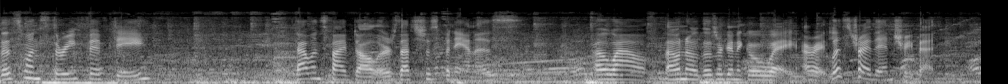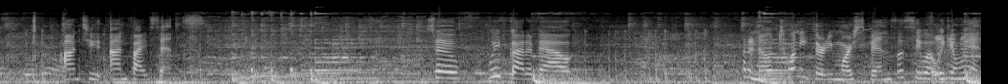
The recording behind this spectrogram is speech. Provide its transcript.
This one's $3.50. That one's $5. That's just bananas. Oh wow. Oh no, those are gonna go away. All right, let's try the entry bet. On two, on five cents. So we've got about, I don't know, 20, 30 more spins. Let's see what we can win.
